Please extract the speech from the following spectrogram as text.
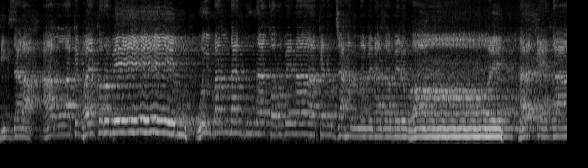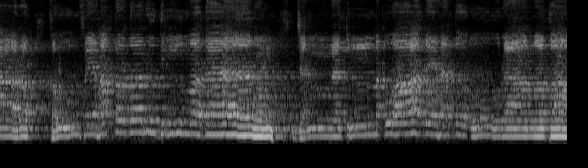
ঠিক যারা আল্লাহকে ভয় করবে, ওই বান্দা গুনাহ করবে না, কেন জাহান নামের আজাবের ভয়? হরকে দারত খৌফে দিল মাদাম উরা মাকাম।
